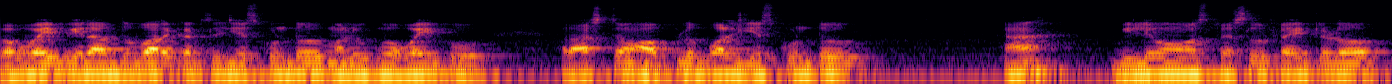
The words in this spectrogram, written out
ఒకవైపు ఇలా దుబారా ఖర్చులు చేసుకుంటూ మళ్ళీ ఇంకోవైపు రాష్ట్రం అప్పులు పాలు చేసుకుంటూ ఆ, వీళ్ళేమో స్పెషల్ ఫ్లైట్లలో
